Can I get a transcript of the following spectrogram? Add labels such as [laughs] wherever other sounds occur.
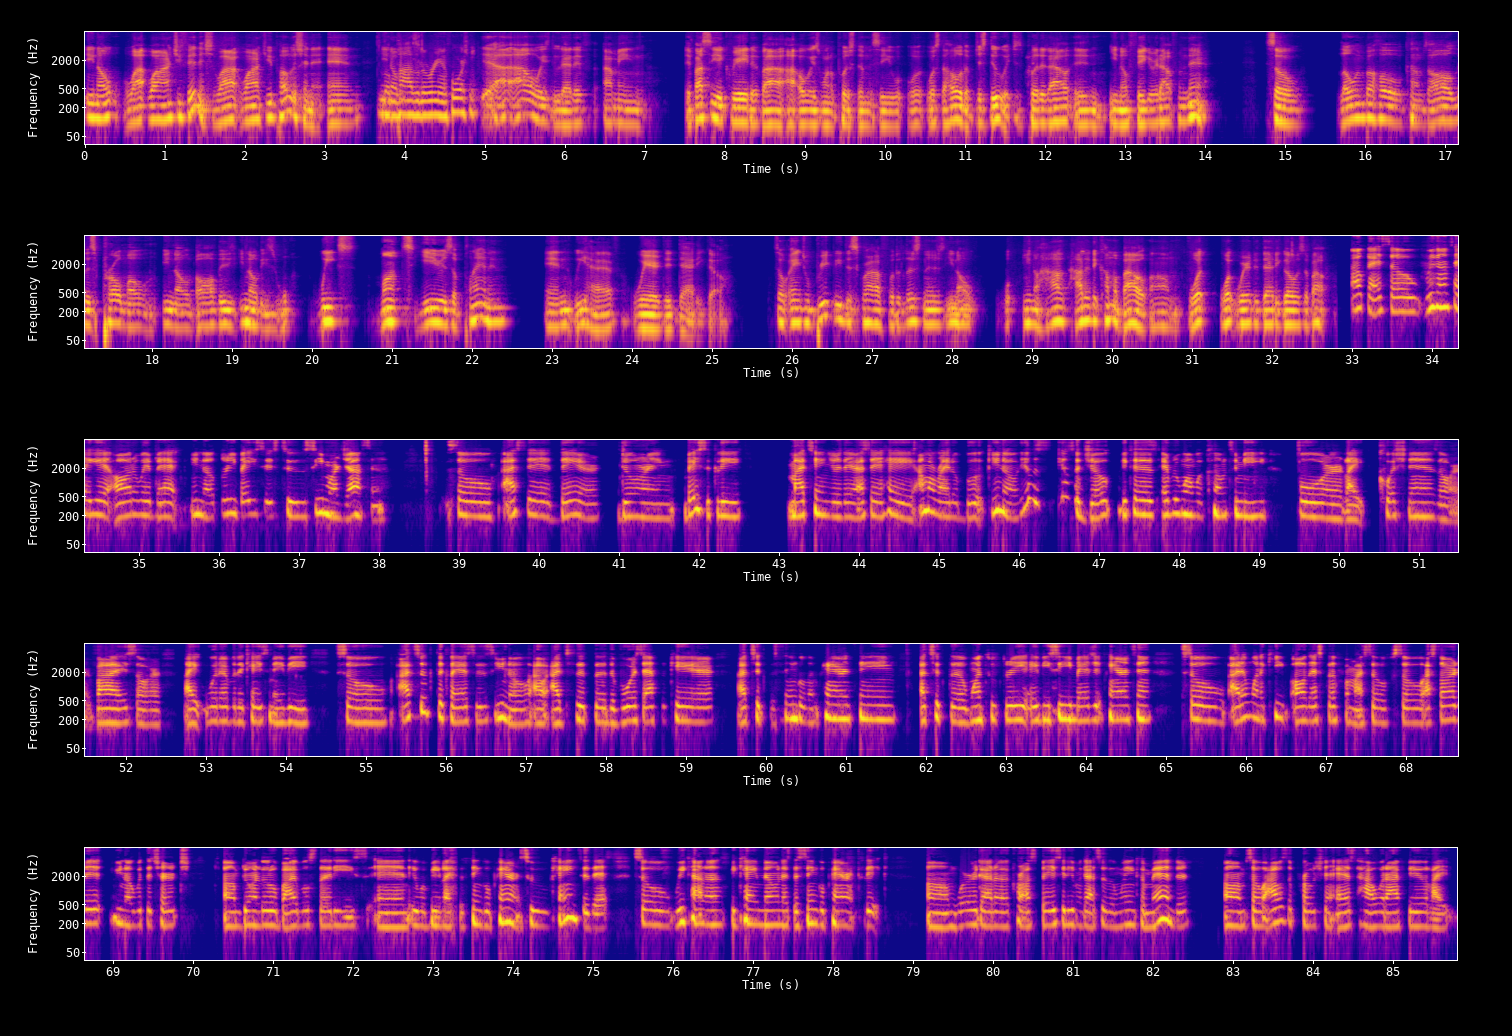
You know, why why aren't you finished? Why why aren't you publishing it? And you little know, positive reinforcement. yeah, I, I always do that. If I mean, if I see a creative, I, I always want to push them to see wh- what's the holdup. Just do it. Just put it out, and you know, figure it out from there. So, lo and behold, comes all this promo. You know, all these, you know, these weeks, months, years of planning, and we have where did Daddy go? So, Angel, briefly describe for the listeners. You know, you know how how did it come about? Um, what what where did Daddy go is about? Okay, so we're gonna take it all the way back, you know, three bases to Seymour Johnson. So I said there during basically my tenure there, I said, Hey, I'm gonna write a book. You know, it was it was a joke because everyone would come to me for like questions or advice or like whatever the case may be. So I took the classes, you know, I, I took the divorce aftercare, I took the single and parenting, I took the one, two, three ABC magic parenting. So I didn't want to keep all that stuff for myself. So I started, you know, with the church, um, doing little Bible studies, and it would be like the single parents who came to that. So we kind of became known as the single parent clique. Um, word got across base. It even got to the wing commander. Um, so I was approached and asked how would I feel like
